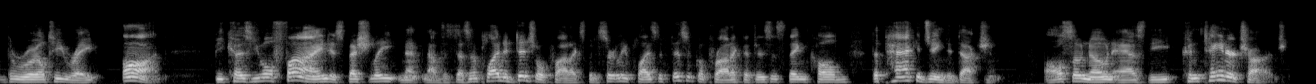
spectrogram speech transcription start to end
the royalty rate on because you will find especially now, now, this doesn't apply to digital products but it certainly applies to physical product that there's this thing called the packaging deduction also known as the container charge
